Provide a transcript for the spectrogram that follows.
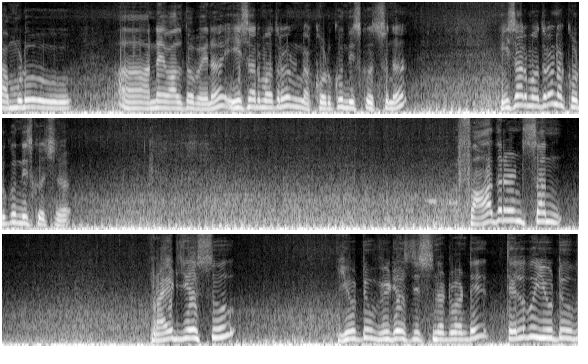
తమ్ముడు అన్నయ్య వాళ్ళతో పోయినా. ఈసారి మాత్రం నా కొడుకుని తీసుకొచ్చిన. ఈసారి మాత్రం నా కొడుకుని తీసుకొచ్చిన. ఫాదర్ అండ్ సన్ రైడ్ చేస్తూ యూట్యూబ్ వీడియోస్ తీస్తున్నటువంటి తెలుగు యూట్యూబ్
